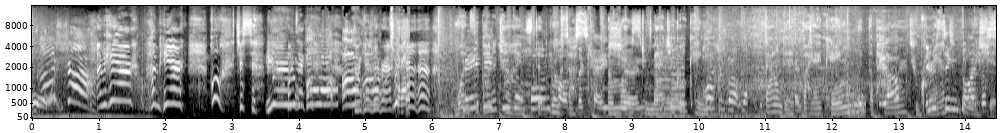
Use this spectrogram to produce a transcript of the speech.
I'm here. I'm here. Whew, just uh, one second. Let me get my breath. Once Maybe upon a time stood horn Rosas, the most magical kingdom, What about what? founded by a king with the power to grant Using by wishes.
